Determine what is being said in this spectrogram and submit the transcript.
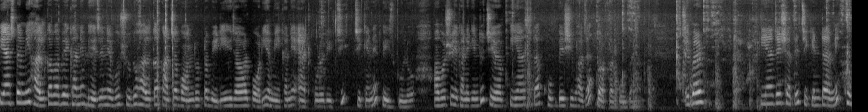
পেঁয়াজটা আমি হালকাভাবে এখানে ভেজে নেব। শুধু হালকা কাঁচা গন্ধটা বেরিয়ে যাওয়ার পরই আমি এখানে অ্যাড করে দিচ্ছি চিকেনের পিসগুলো অবশ্যই এখানে কিন্তু পেঁয়াজটা খুব বেশি ভাজার দরকার পড়বে না। এবার পেঁয়াজের সাথে চিকেনটা আমি খুব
